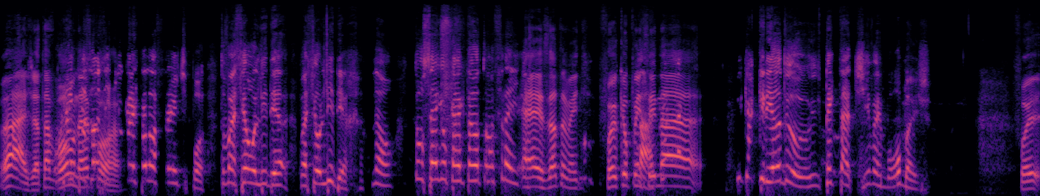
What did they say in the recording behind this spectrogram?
Ah, já tá bom, Aí, né, porra? O cara que tá na frente, pô. Tu vai ser o líder. Vai ser o líder? Não. Então segue o cara que tá na tua frente. É, exatamente. Foi o que eu pensei Ah, na. Fica criando expectativas bobas. Foi,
